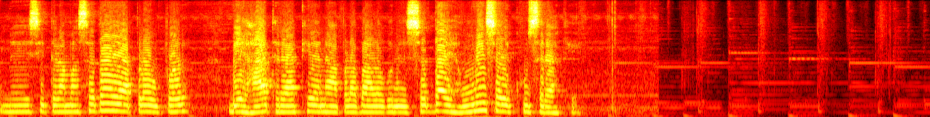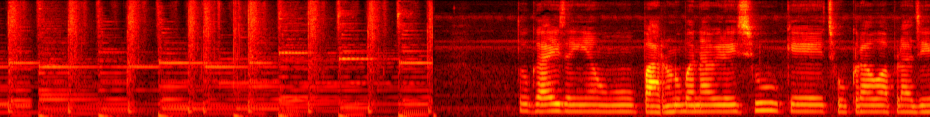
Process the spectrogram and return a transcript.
અને શીતળામાં સદાય આપણા ઉપર બે હાથ રાખે અને આપણા બાળકોને સદાય હંમેશા ખુશ રાખે. તો ગાઈઝ અહીંયા હું પારણું બનાવી રહી છું કે છોકરાઓ આપણા જે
